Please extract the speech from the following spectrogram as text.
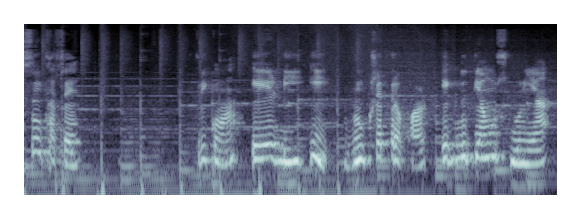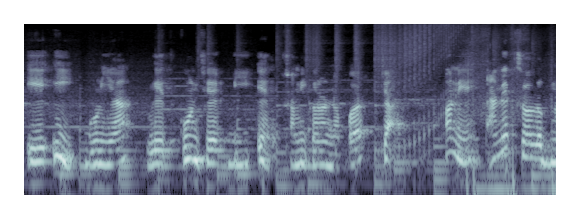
શું થશે? ત્રિકોણ એ ડી ઈ નું ક્ષેત્રફળ એક દુત્યાંશ ગુણ્યા એ ઈ ગુણ્યા વેદ. કોણ છે? ડી એન સમીકરણ નંબર ચાર. અને આને સંલગ્ન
